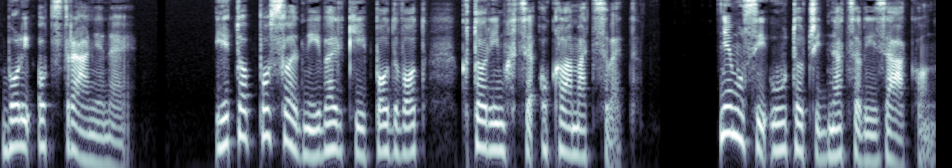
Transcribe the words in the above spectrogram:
boli odstránené. Je to posledný veľký podvod, ktorým chce oklamať svet. Nemusí útočiť na celý zákon.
